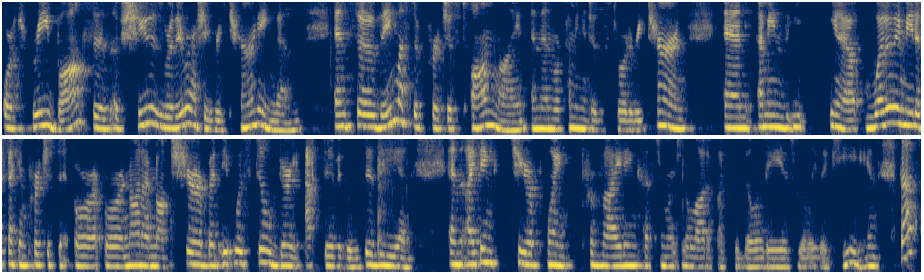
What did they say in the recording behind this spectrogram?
or three boxes of shoes where they were actually returning them, and so they must have purchased online and then were coming into the store to return. And I mean, you know whether they made a second purchase or or not i'm not sure but it was still very active it was busy and and i think to your point providing customers a lot of flexibility is really the key and that's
